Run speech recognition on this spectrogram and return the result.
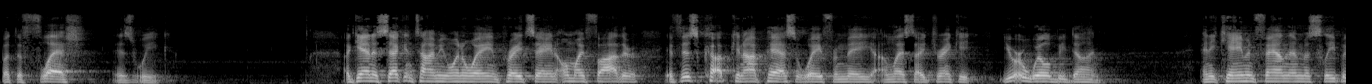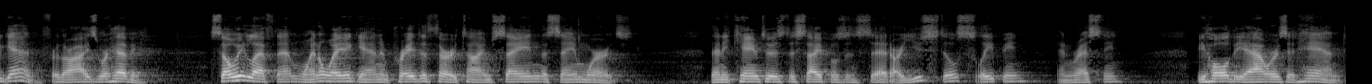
but the flesh is weak. Again, a second time he went away and prayed, saying, Oh, my Father, if this cup cannot pass away from me unless I drink it, your will be done. And he came and found them asleep again, for their eyes were heavy. So he left them, went away again, and prayed the third time, saying the same words. Then he came to his disciples and said, Are you still sleeping and resting? Behold, the hour is at hand,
